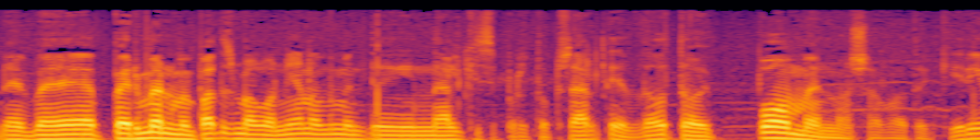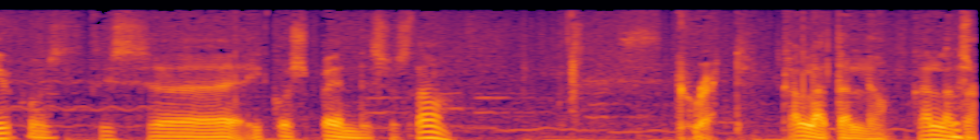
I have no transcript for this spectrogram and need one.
ναι, με- περιμένουμε πάντως με αγωνία να δούμε την άλκηση πρωτοψάλτη εδώ το επόμενο Σαββατοκύριακο στις ε, 25, σωστά; Correct. Καλά τα λέω. Καλά 25 τα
